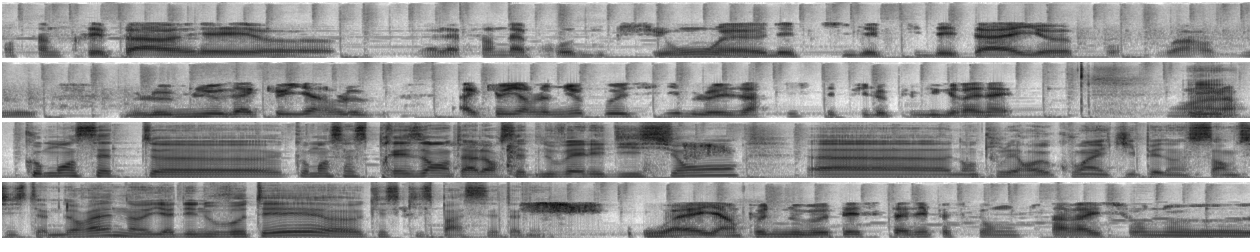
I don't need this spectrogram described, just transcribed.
en train de préparer euh, la fin de la production, les petits, les petits détails pour pouvoir le, mieux accueillir le accueillir le mieux possible les artistes et puis le public rennais. Et comment, cette, euh, comment ça se présente alors cette nouvelle édition euh, dans tous les recoins équipés d'un sound system de Rennes Il y a des nouveautés euh, Qu'est-ce qui se passe cette année? Ouais, il y a un peu de nouveautés cette année parce qu'on travaille sur nos.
